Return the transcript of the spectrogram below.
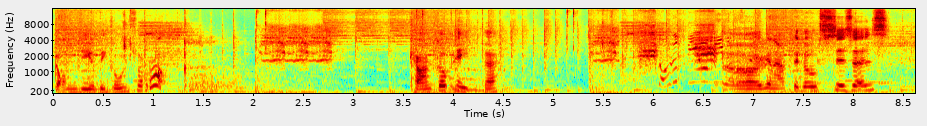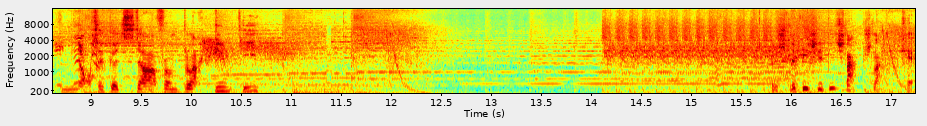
Gondi will be going for rock. Can't go paper. Oh, we're gonna have to go scissors. Not a good start from Black Beauty. Slippy, slippy, slap, slap, kick.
